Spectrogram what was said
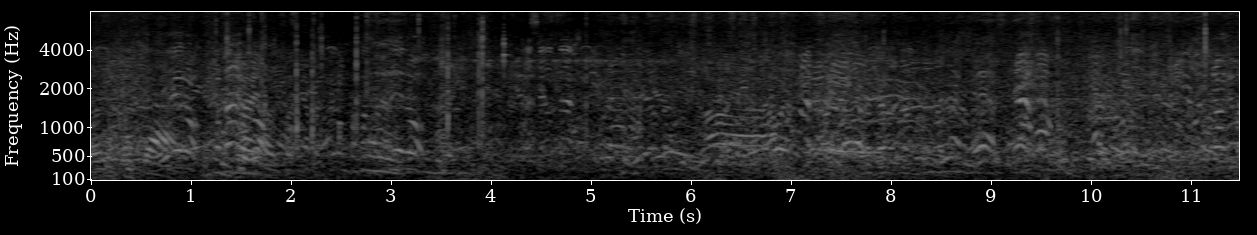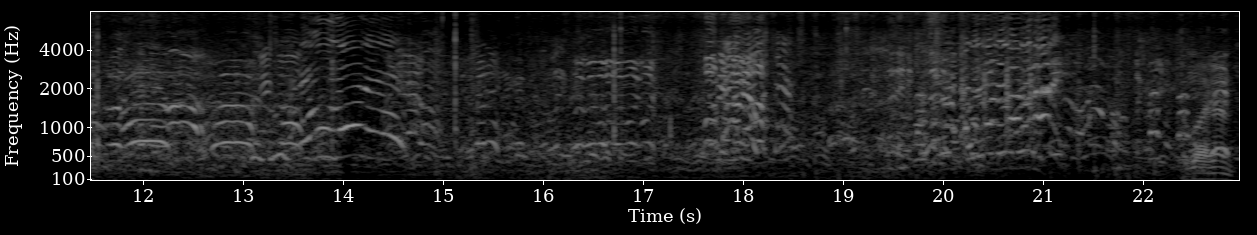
Muy difícil para adelante.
